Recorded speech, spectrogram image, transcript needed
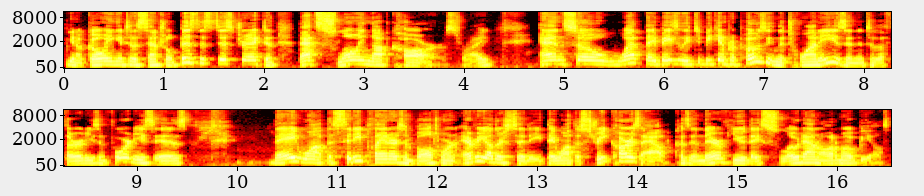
you know, going into the central business district and that's slowing up cars, right? And so what they basically to begin proposing the 20s and into the 30s and 40s is they want the city planners in Baltimore and every other city, they want the streetcars out because, in their view, they slow down automobiles.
